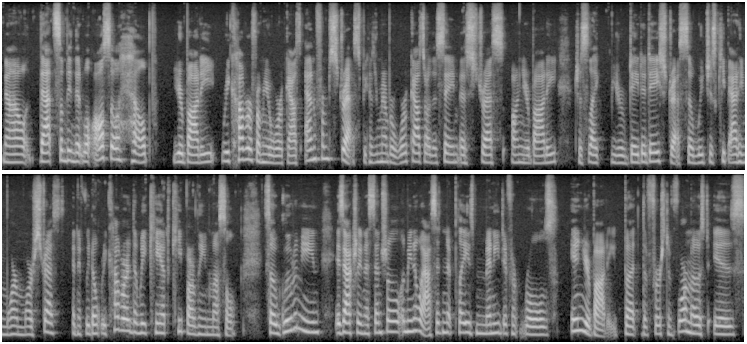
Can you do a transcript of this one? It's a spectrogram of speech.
Now, that's something that will also help your body recover from your workouts and from stress because remember workouts are the same as stress on your body just like your day-to-day stress so we just keep adding more and more stress and if we don't recover then we can't keep our lean muscle so glutamine is actually an essential amino acid and it plays many different roles in your body but the first and foremost is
